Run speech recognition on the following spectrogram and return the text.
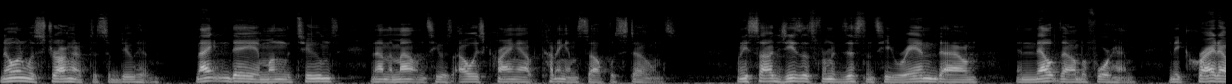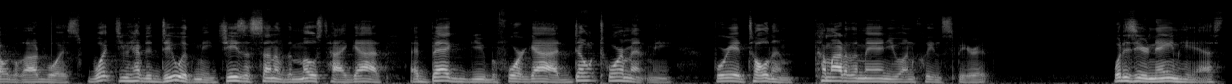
No one was strong enough to subdue him. Night and day among the tombs and on the mountains, he was always crying out, cutting himself with stones. When he saw Jesus from a distance, he ran down and knelt down before him. And he cried out with a loud voice, What do you have to do with me, Jesus, Son of the Most High God? I beg you before God, don't torment me. For he had told him, Come out of the man, you unclean spirit. What is your name? he asked.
